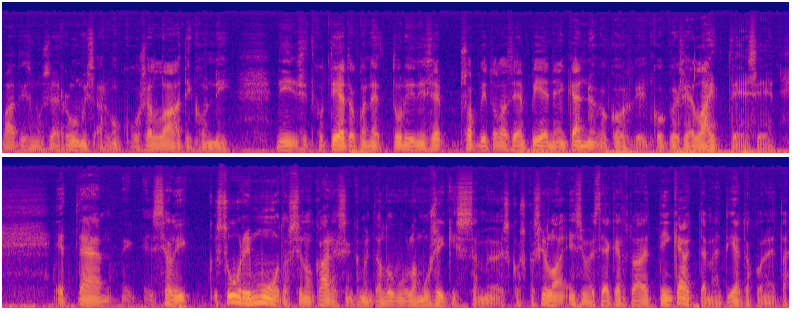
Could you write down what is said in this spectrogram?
vaati semmoisen ruumisarkon kokoisen laatikon, niin, niin sitten kun tietokone tuli, niin se sopi tuollaiseen pieneen kännyn kokoiseen laitteeseen. Että se oli suuri muutos silloin 80-luvulla musiikissa myös, koska silloin ensimmäisiä kertoja alettiin käyttämään tietokoneita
